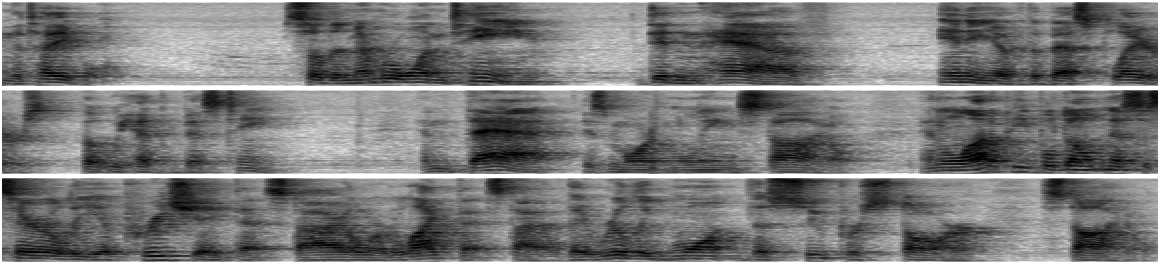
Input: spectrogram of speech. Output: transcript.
in the table. So the number one team didn't have any of the best players, but we had the best team. And that is Martin Ling's style. And a lot of people don't necessarily appreciate that style or like that style. They really want the superstar style.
